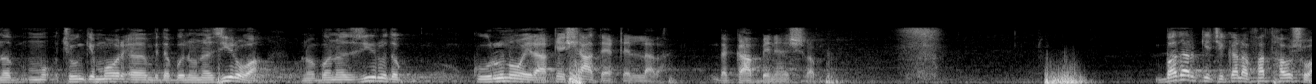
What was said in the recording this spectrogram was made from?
نو چونکه مور د بنو نذیر وا نو بنو نذیر د کورونو علاقې شاته قله ده د کعب بن اشرف بدر کې چې کله فتح وشو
